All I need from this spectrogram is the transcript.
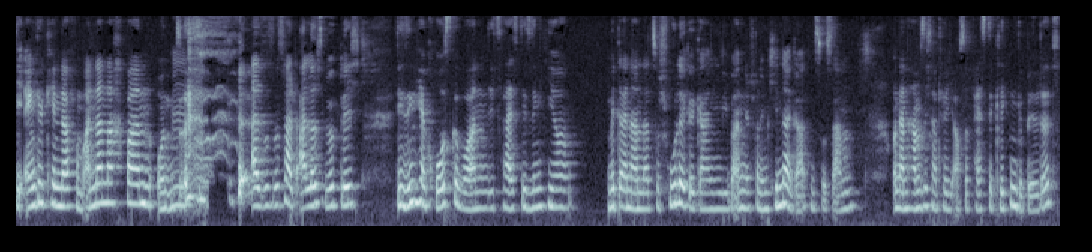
die Enkelkinder vom anderen Nachbarn und mhm. also es ist halt alles wirklich, die sind hier groß geworden. Das heißt, die sind hier miteinander zur Schule gegangen, die waren ja schon im Kindergarten zusammen. Und dann haben sich natürlich auch so feste Klicken gebildet.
